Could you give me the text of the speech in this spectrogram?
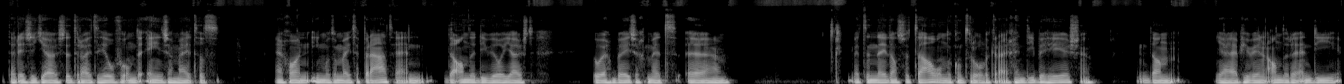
daar is het juist, het draait heel veel om de eenzaamheid dat, en gewoon iemand om mee te praten. En de ander die wil juist heel erg bezig met, uh, met de Nederlandse taal onder controle krijgen en die beheersen. En dan ja, heb je weer een andere en die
